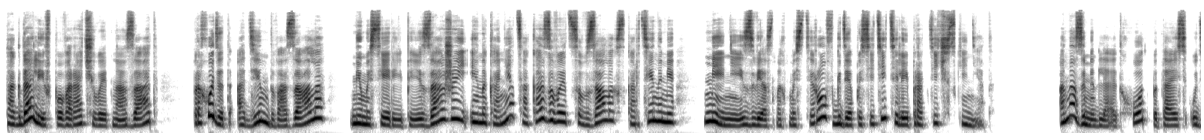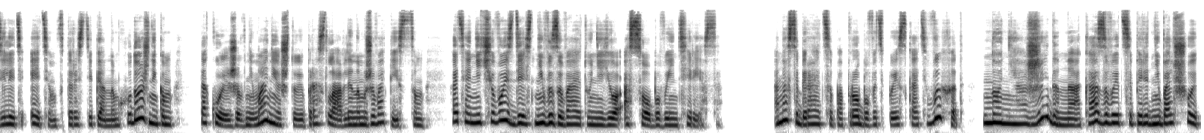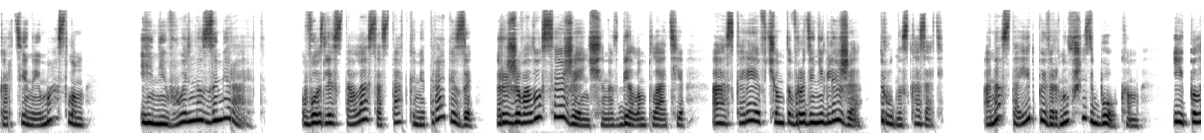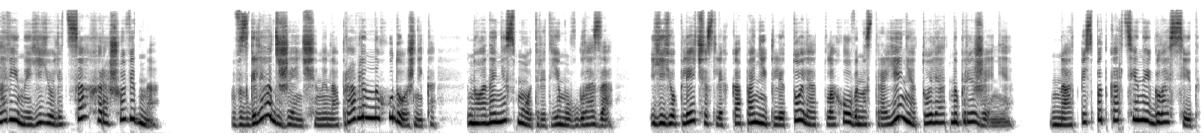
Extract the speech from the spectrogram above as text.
Тогда Лив поворачивает назад, проходит один-два зала, мимо серии пейзажей и, наконец, оказывается в залах с картинами менее известных мастеров, где посетителей практически нет. Она замедляет ход, пытаясь уделить этим второстепенным художникам такое же внимание, что и прославленным живописцам, хотя ничего здесь не вызывает у нее особого интереса. Она собирается попробовать поискать выход, но неожиданно оказывается перед небольшой картиной маслом и невольно замирает. Возле стола с остатками трапезы рыжеволосая женщина в белом платье, а скорее в чем-то вроде неглиже — Трудно сказать. Она стоит, повернувшись боком, и половина ее лица хорошо видна. Взгляд женщины направлен на художника, но она не смотрит ему в глаза. Ее плечи слегка поникли то ли от плохого настроения, то ли от напряжения. Надпись под картиной гласит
